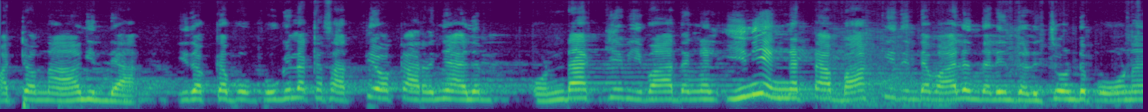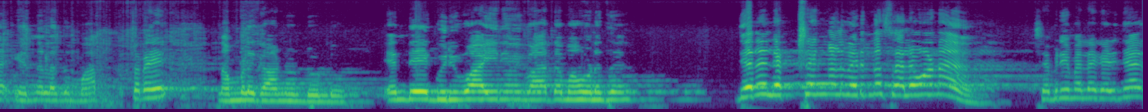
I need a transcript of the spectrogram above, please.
മറ്റൊന്നാകില്ല. ഇതൊക്കെ പുകിലൊക്കെ സത്യമൊക്കെ അറിഞ്ഞാലും ഉണ്ടാക്കിയ വിവാദങ്ങൾ ഇനി എങ്ങട്ടാ ബാക്കി ഇതിന്റെ വാലും തലയും തെളിച്ചുകൊണ്ട് പോണ് എന്നുള്ളത് മാത്രമേ നമ്മൾ കാണുന്നുള്ളൂ. എന്തേ ഗുരുവായൂർ വിവാദമാവണത്? ജനലക്ഷങ്ങൾ വരുന്ന സ്ഥലമാണ്. ശബരിമല കഴിഞ്ഞാൽ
